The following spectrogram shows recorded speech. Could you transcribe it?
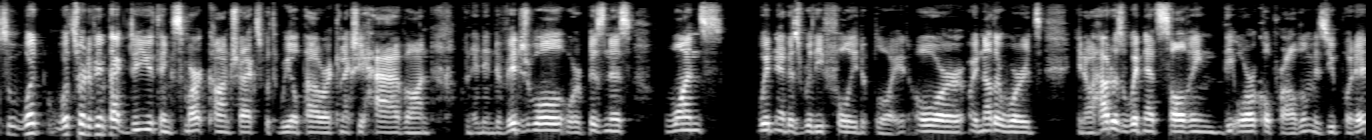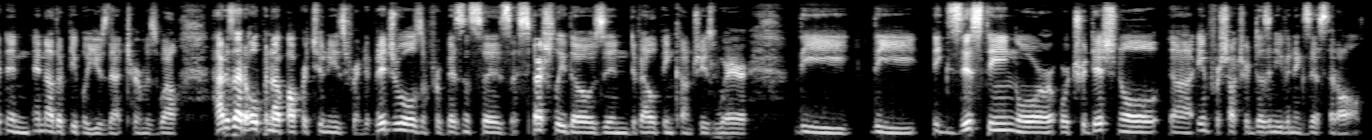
so what what sort of impact do you think smart contracts with real power can actually have on on an individual or business once WITNet is really fully deployed? Or in other words, you know, how does WITNet solving the Oracle problem, as you put it, and, and other people use that term as well, how does that open up opportunities for individuals and for businesses, especially those in developing countries mm-hmm. where the the existing or or traditional uh, infrastructure doesn't even exist at all?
